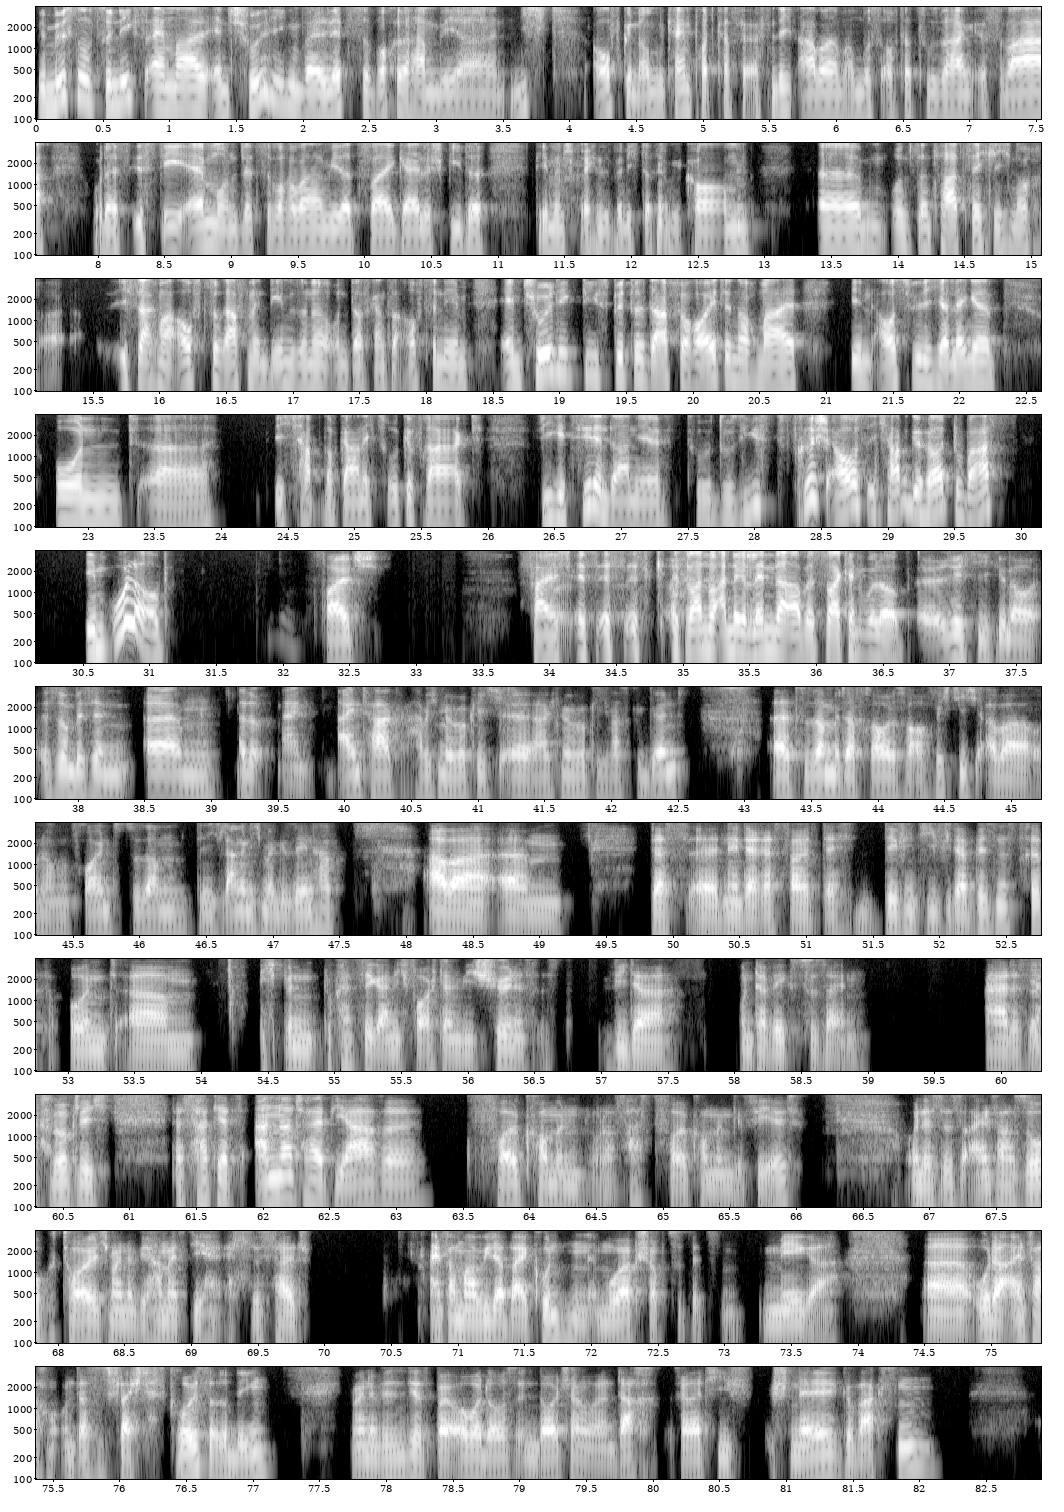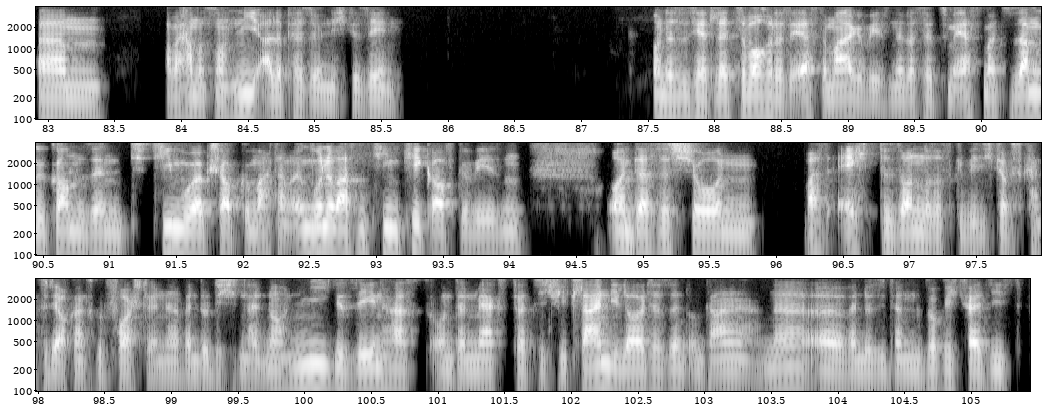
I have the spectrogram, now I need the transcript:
Wir müssen uns zunächst einmal entschuldigen, weil letzte Woche haben wir ja nicht aufgenommen, keinen Podcast veröffentlicht, aber man muss auch dazu sagen, es war oder es ist EM und letzte Woche waren wieder zwei geile Spiele. Dementsprechend sind wir nicht dazu gekommen, ähm, uns dann tatsächlich noch, äh, ich sag mal, aufzuraffen in dem Sinne und das Ganze aufzunehmen. Entschuldigt dies bitte dafür heute nochmal in ausführlicher Länge und äh, ich habe noch gar nicht zurückgefragt. Wie geht's dir denn, Daniel? Du, du siehst frisch aus. Ich habe gehört, du warst im Urlaub. Falsch. Falsch. Es, es, es, es waren nur andere Länder, aber es war kein Urlaub. Äh, richtig, genau. Ist so ein bisschen, ähm, also nein, einen Tag habe ich mir wirklich, äh, habe ich mir wirklich was gegönnt. Äh, zusammen mit der Frau, das war auch wichtig, aber und auch einem Freund zusammen, den ich lange nicht mehr gesehen habe. Aber ähm, das, äh, nee, der Rest war de definitiv wieder Business-Trip und ähm, ich bin, du kannst dir gar nicht vorstellen, wie schön es ist, wieder unterwegs zu sein. Ah, das ist wirklich, das hat jetzt anderthalb Jahre vollkommen oder fast vollkommen gefehlt. Und es ist einfach so toll. Ich meine, wir haben jetzt die, es ist halt einfach mal wieder bei Kunden im Workshop zu sitzen. Mega. Äh, oder einfach, und das ist vielleicht das größere Ding. Ich meine, wir sind jetzt bei Overdose in Deutschland oder in Dach relativ schnell gewachsen, ähm, aber haben uns noch nie alle persönlich gesehen. Und das ist jetzt letzte Woche das erste Mal gewesen, ne, dass wir zum ersten Mal zusammengekommen sind, Teamworkshop gemacht haben. Im Grunde war es ein Team-Kickoff gewesen. Und das ist schon was echt Besonderes gewesen. Ich glaube, das kannst du dir auch ganz gut vorstellen, ne? wenn du dich halt noch nie gesehen hast und dann merkst plötzlich, wie klein die Leute sind und gar ne, äh, wenn du sie dann in Wirklichkeit siehst.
